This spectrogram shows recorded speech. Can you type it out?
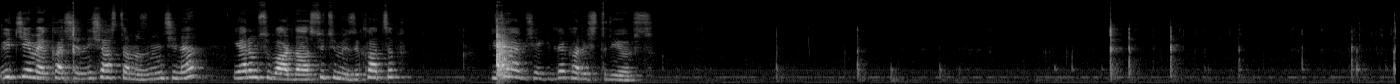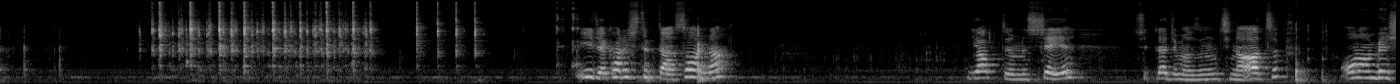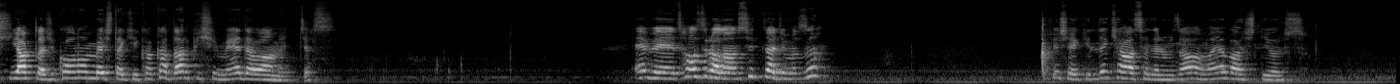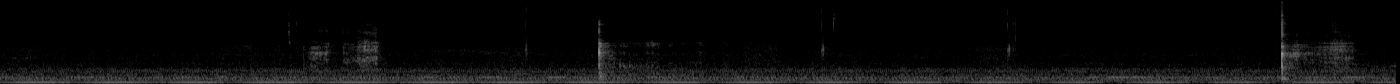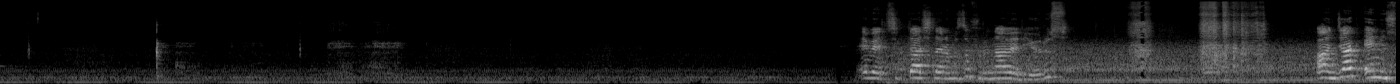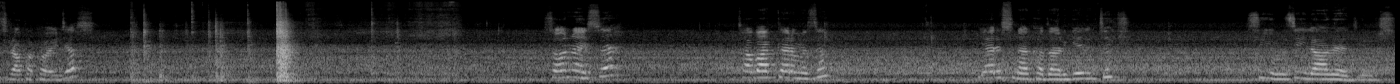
3 yemek kaşığı nişastamızın içine yarım su bardağı sütümüzü katıp güzel bir şekilde karıştırıyoruz. İyice karıştıktan sonra yaptığımız şeyi sütlacımızın içine atıp 10-15 yaklaşık 10-15 dakika kadar pişirmeye devam edeceğiz. Evet hazır olan sütlacımızı şu şekilde kaselerimize almaya başlıyoruz. Evet sütlaçlarımızı fırına veriyoruz. Ancak en üst rafa koyacağız. Sonra ise tabaklarımızın yarısına kadar gelecek suyumuzu ilave ediyoruz.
